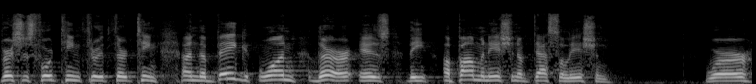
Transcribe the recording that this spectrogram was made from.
verses 14 through 13. And the big one there is the abomination of desolation, where,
